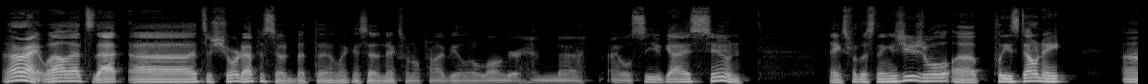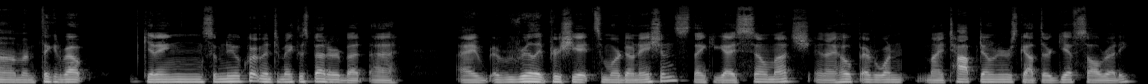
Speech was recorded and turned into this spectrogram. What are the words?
All right, well, that's that. Uh, it's a short episode, but the, like I said, the next one will probably be a little longer, and uh, I will see you guys soon. Thanks for listening as usual. Uh, please donate. Um, I'm thinking about getting some new equipment to make this better, but uh, I really appreciate some more donations. Thank you guys so much, and I hope everyone, my top donors, got their gifts already.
